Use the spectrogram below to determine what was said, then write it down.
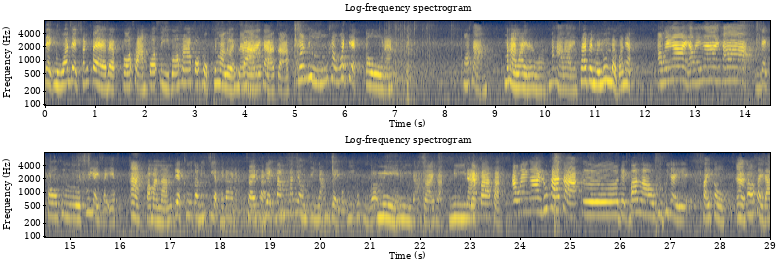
เด็กหนูว่าเด็กตั้งแต่แบบป .3 ป .4 ป .5 ป .6 ขึ้นมาเลยนะคะใช่ลูกค่ะ ค้าจ๋าจนถึงคำว่าเด็กโตนะมสามมหาลัยนะหนูว่ามหาลัย ใช่เป็นวัยรุ่นแบบว่าเนี่ย เอาง่ายๆ เอาง่ายๆ ถ้า เด็กโตคือผู้ใหญ่ใส่เอฟอะประมาณนั้น เด็กคือตอนนี้เปรียบไม่ได้นะ ใช่ค่ะ เด็กบางท่านเอาจริงนะใหญ่กว่าพี่ก็คือว่ามี มีนะ ใช่ค่ะ มีนะแกปป้าค่ะ เอาง่ายๆ ลูกค้าจ๋าคือเด็กบ้านเราคือผู้ใหญ่ไซส์โตอะก็ใส่ได้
